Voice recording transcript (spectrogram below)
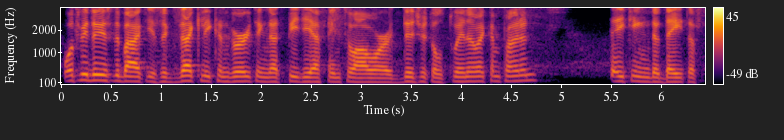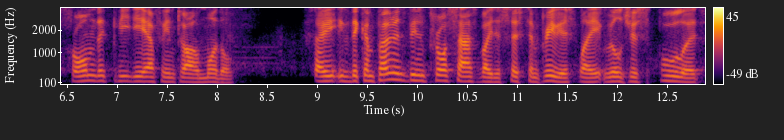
What we do is the back is exactly converting that PDF into our digital twin of a component, taking the data from the PDF into our model. So if the component's been processed by the system previously, we'll just pull it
